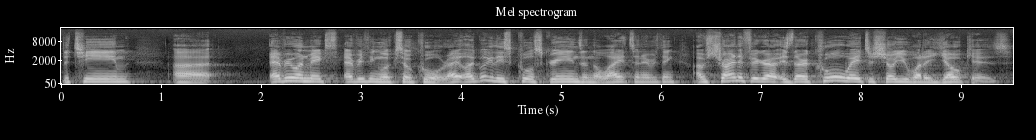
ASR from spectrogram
the team. Uh, everyone makes everything look so cool, right? Like, look at these cool screens and the lights and everything. I was trying to figure out is there a cool way to show you what a yoke is?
